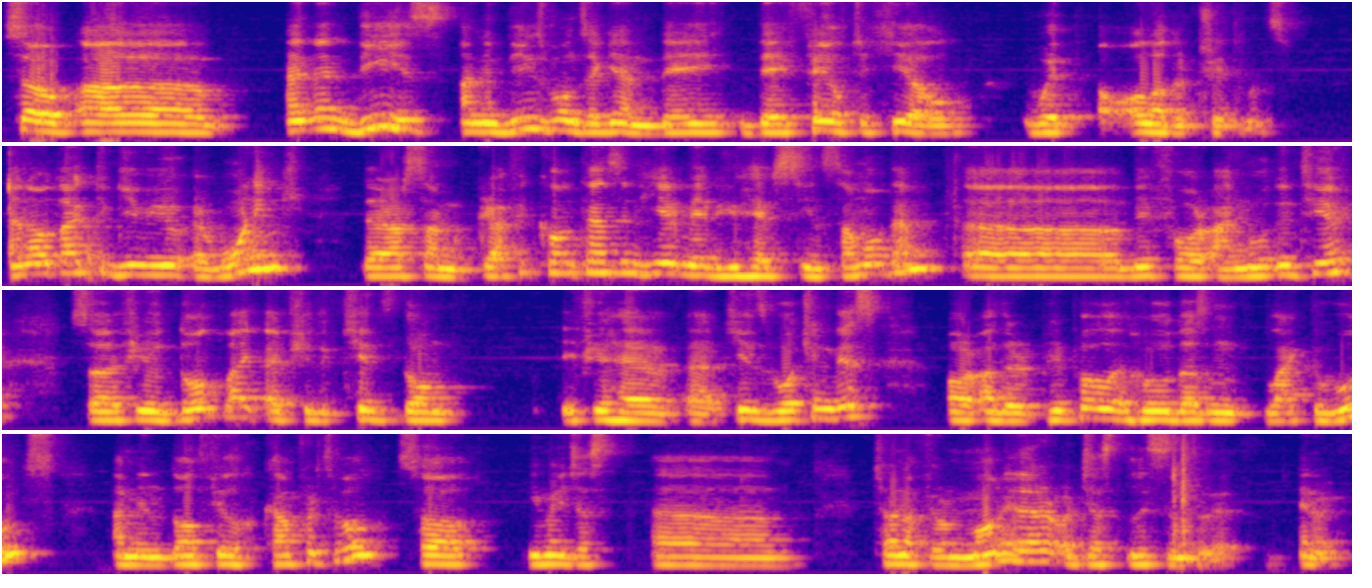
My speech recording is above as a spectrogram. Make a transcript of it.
So uh, and then these, I mean, these ones again, they they fail to heal with all other treatments. And I would like to give you a warning. There are some graphic contents in here. Maybe you have seen some of them uh, before I moved into here. So if you don't like, if you, the kids don't, if you have uh, kids watching this or other people who doesn't like the wounds, I mean, don't feel comfortable. So you may just uh, turn off your monitor or just listen to it. Anyway,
